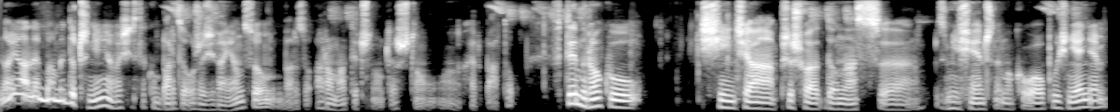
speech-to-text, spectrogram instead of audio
No i ale mamy do czynienia właśnie z taką bardzo orzeźwiającą, bardzo aromatyczną też tą e, herbatą. W tym roku Sincia przyszła do nas e, z miesięcznym około opóźnieniem.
